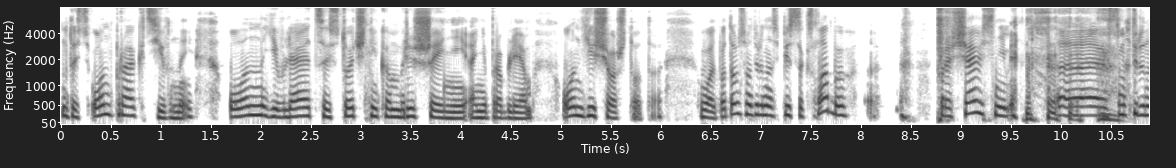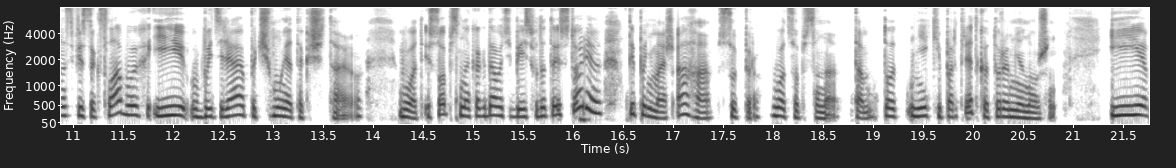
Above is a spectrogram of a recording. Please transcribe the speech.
Ну, то есть он проактивный, он является источником решений, а не проблем, он еще что-то. Вот. Потом смотрю на список слабых, прощаюсь с ними, э, смотрю на список слабых и выделяю, почему я так считаю. Вот. И, собственно, когда у тебя есть вот эта история, ты понимаешь, ага, супер, вот, собственно, там тот некий портрет, который мне нужен. И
